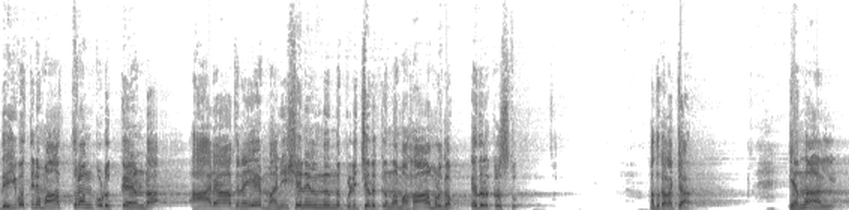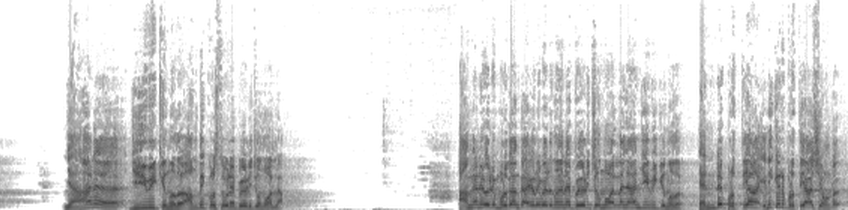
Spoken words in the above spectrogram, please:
ദൈവത്തിന് മാത്രം കൊടുക്കേണ്ട ആരാധനയെ മനുഷ്യനിൽ നിന്ന് പിടിച്ചെടുക്കുന്ന മഹാമൃഗം എതിർ ക്രിസ്തു. അത് കറക്റ്റാ എന്നാൽ ഞാൻ ജീവിക്കുന്നത് അന്തിക്രിസ്തുവിനെ പേടിച്ചൊന്നുമല്ല. അങ്ങനെ ഒരു മൃഗം കയറി വരുന്നതിനെ പേടിച്ചൊന്നുമല്ല ഞാൻ ജീവിക്കുന്നത്. എന്റെ പ്രത്യാ എനിക്കൊരു പ്രത്യാശയുണ്ട്.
